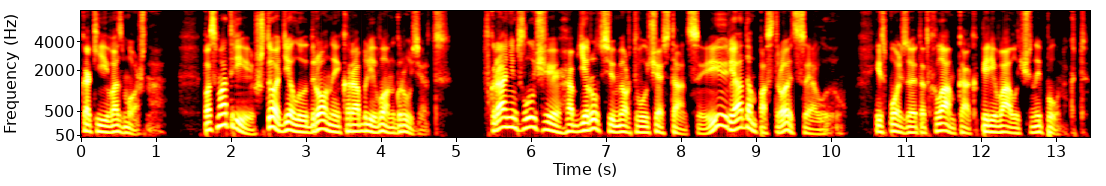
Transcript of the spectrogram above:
какие возможно. Посмотри, что делают дроны и корабли вон грузят. В крайнем случае обдерут всю мертвую часть станции и рядом построят целую, используя этот хлам как перевалочный пункт.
